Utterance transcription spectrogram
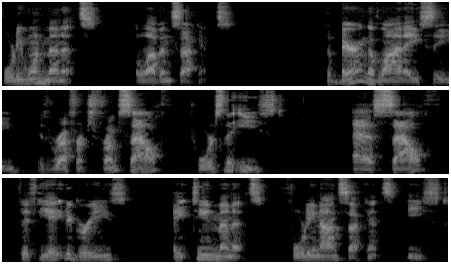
41 minutes, 11 seconds. The bearing of line AC is referenced from south towards the east as south 58 degrees, 18 minutes, 49 seconds east.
